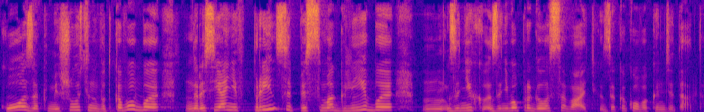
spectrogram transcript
Козак, Мишустин. Вот кого бы россияне в принципе смогли бы за, них, за него проголосовать? За какого кандидата?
